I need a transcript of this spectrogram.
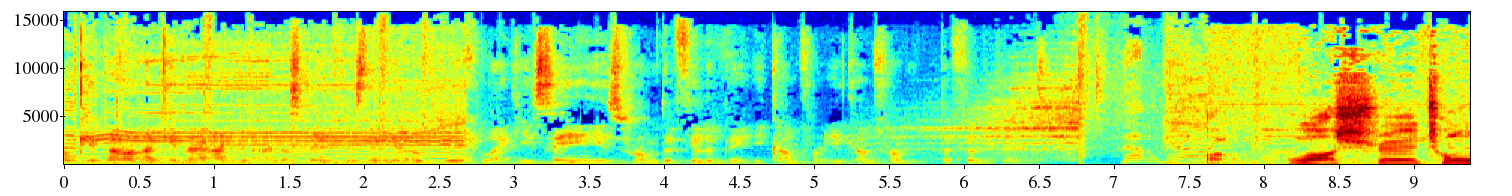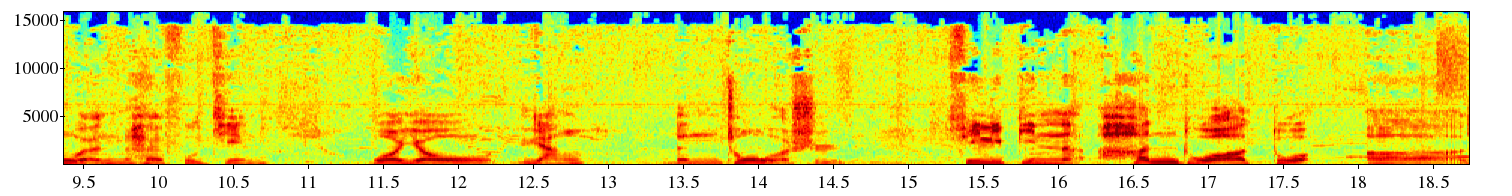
Okay, that one I can I, I understand just a little bit. Like he's saying he's from the Philippines. He come from he comes from the Philippines. 我我是中文和福建，我有两本中国书。菲律宾很多多呃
